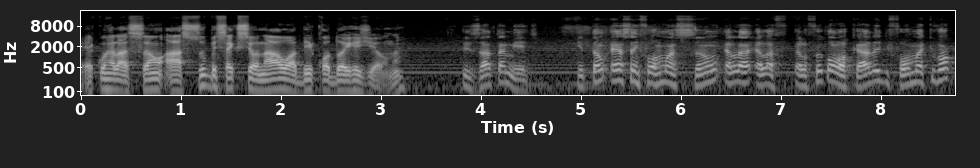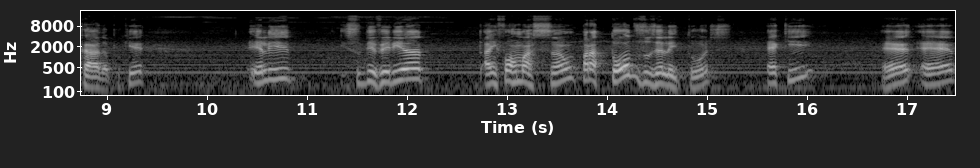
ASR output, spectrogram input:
é, com relação à subseccional AB Codói região, né? Exatamente. Então essa informação ela, ela, ela foi colocada de forma equivocada, porque ele isso deveria a informação para todos os eleitores é que é, é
